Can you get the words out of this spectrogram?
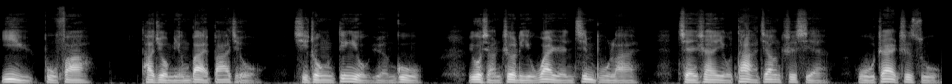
一语不发。他就明白八九，其中定有缘故。又想这里外人进不来，前山有大江之险，五寨之阻，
